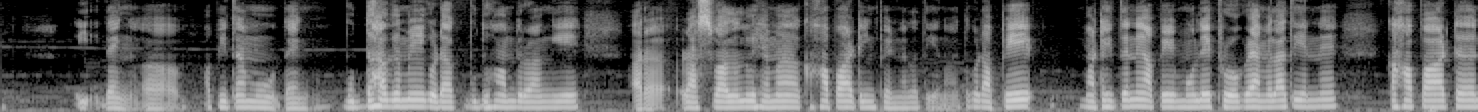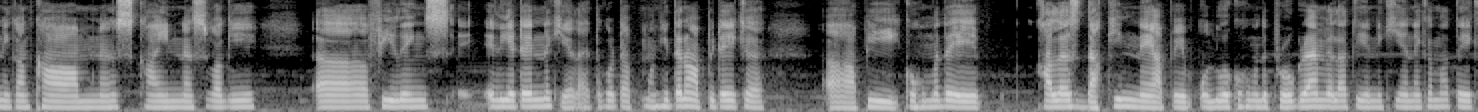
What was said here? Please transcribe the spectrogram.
දැන් අපි තමු දැන් බුද්ධාගමේ ගොඩක් බුදු හාමුදුරන්ගේ අර රස්වලලු හෙම කහපාටිං පෙන්නල තියෙනවා. එතකොට අපේ මට හිතන්නේ අපේ මොලේ ප්‍රෝග්‍රෑම් වෙලා තියෙන්නේ කහපාට නිකං කාම්නස් කයින්නස් වගේ ෆීලිංස් එලියට එන්න කියලා. එතකොට මංහිතන අපිට එක අපි කොහොමද ඒ කලස් දකින්නේ අපේ ඔල්ලුව කොහොමද ප්‍රෝග්‍රෑම් වෙලා තියෙන්නේ කියන එක මත ඒක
